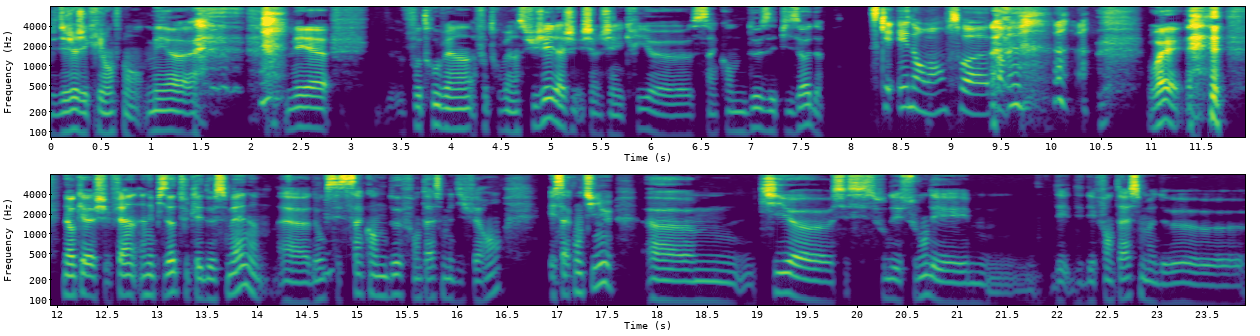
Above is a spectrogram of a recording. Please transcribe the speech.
déjà, j'écris lentement, mais mais faut trouver un faut trouver un sujet. Là, j'ai écrit, heu, 52 épisodes. Ce qui est énorme, hein, en soi, quand même. Ouais, donc je fais un un épisode toutes les 2 semaines, donc Mmh c'est 52 fantasmes différents et ça continue. Hem, qui, sont des souvent des, mmh, des des fantasmes de,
